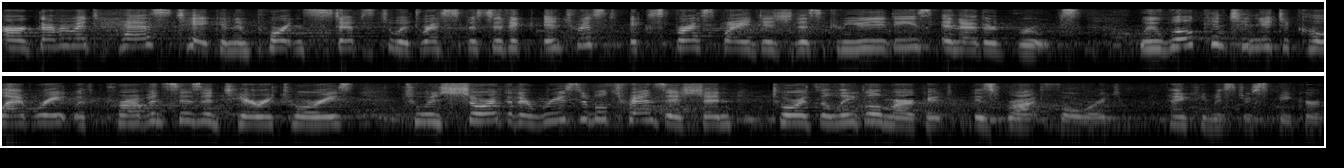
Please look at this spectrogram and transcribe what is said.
Our government has taken important steps to address specific interests expressed by Indigenous communities and other groups. We will continue to collaborate with provinces and territories to ensure that a reasonable transition towards the legal market is brought forward. Thank you, Mr. Speaker.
